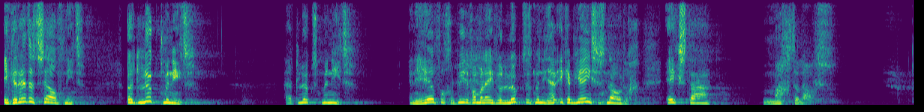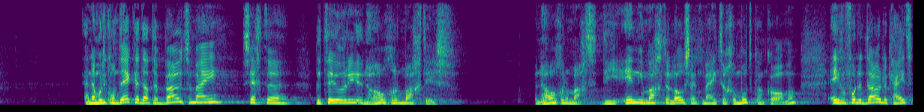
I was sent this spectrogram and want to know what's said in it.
Ik red het zelf niet. Het lukt me niet. Het lukt me niet. In heel veel gebieden van mijn leven lukt het me niet. Ik heb Jezus nodig. Ik sta machteloos. En dan moet ik ontdekken dat er buiten mij, zegt de, de theorie, een hogere macht is. Een hogere macht die in die machteloosheid mij tegemoet kan komen. Even voor de duidelijkheid,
